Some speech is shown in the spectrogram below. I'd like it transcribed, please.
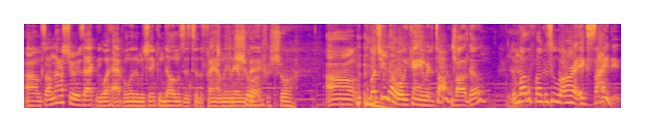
Um, so I'm not sure exactly what happened with him. And shit, condolences to the family and everything. Sure, for sure. Um, but you know what we came here to talk about though. The motherfuckers who are excited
